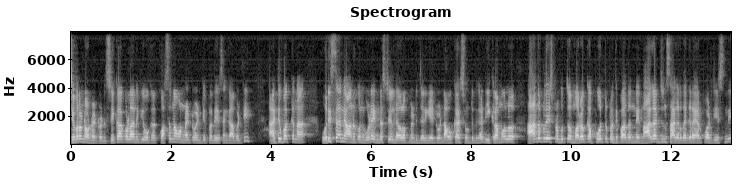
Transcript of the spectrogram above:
చివరన ఉన్నటువంటి శ్రీకాకుళానికి ఒక కొసన ఉన్నటువంటి ప్రదేశం కాబట్టి అటు పక్కన ఒరిస్సాని ఆనుకొని కూడా ఇండస్ట్రియల్ డెవలప్మెంట్ జరిగేటువంటి అవకాశం ఉంటుంది కాబట్టి ఈ క్రమంలో ఆంధ్రప్రదేశ్ ప్రభుత్వం మరొక పోర్టు ప్రతిపాదనని నాగార్జున సాగర్ దగ్గర ఏర్పాటు చేసింది.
